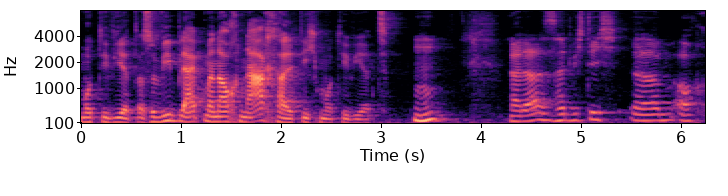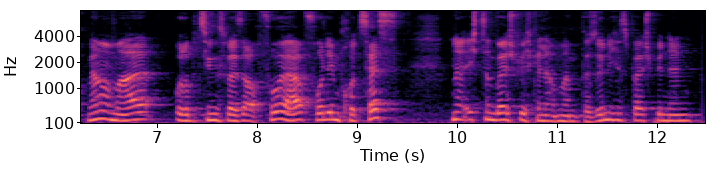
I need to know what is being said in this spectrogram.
motiviert? Also wie bleibt man auch nachhaltig motiviert? Mhm. Ja, da ist es halt wichtig, ähm, auch wenn man mal, oder beziehungsweise auch vorher, vor dem Prozess, ne, ich zum Beispiel, ich kann ja auch mal ein persönliches Beispiel nennen,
